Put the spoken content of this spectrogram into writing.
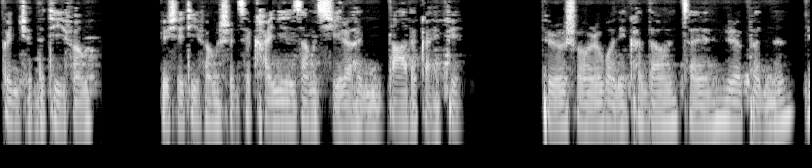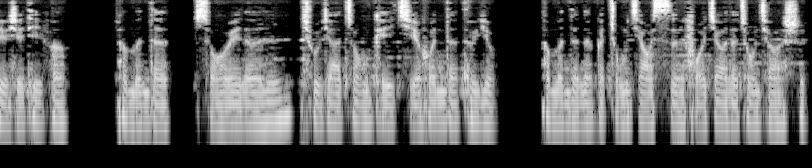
更远的地方，有些地方甚至概念上起了很大的改变。比如说，如果你看到在日本呢，有些地方他们的所谓的出家众可以结婚的都有。他们的那个宗教是佛教的宗教是，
